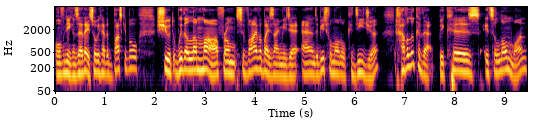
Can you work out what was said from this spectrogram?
of Nikon Z8. So we had a basketball shoot with a Lamar from Survivor by Zine Media and a beautiful model Khadija. Have a look at that because it's a long one,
